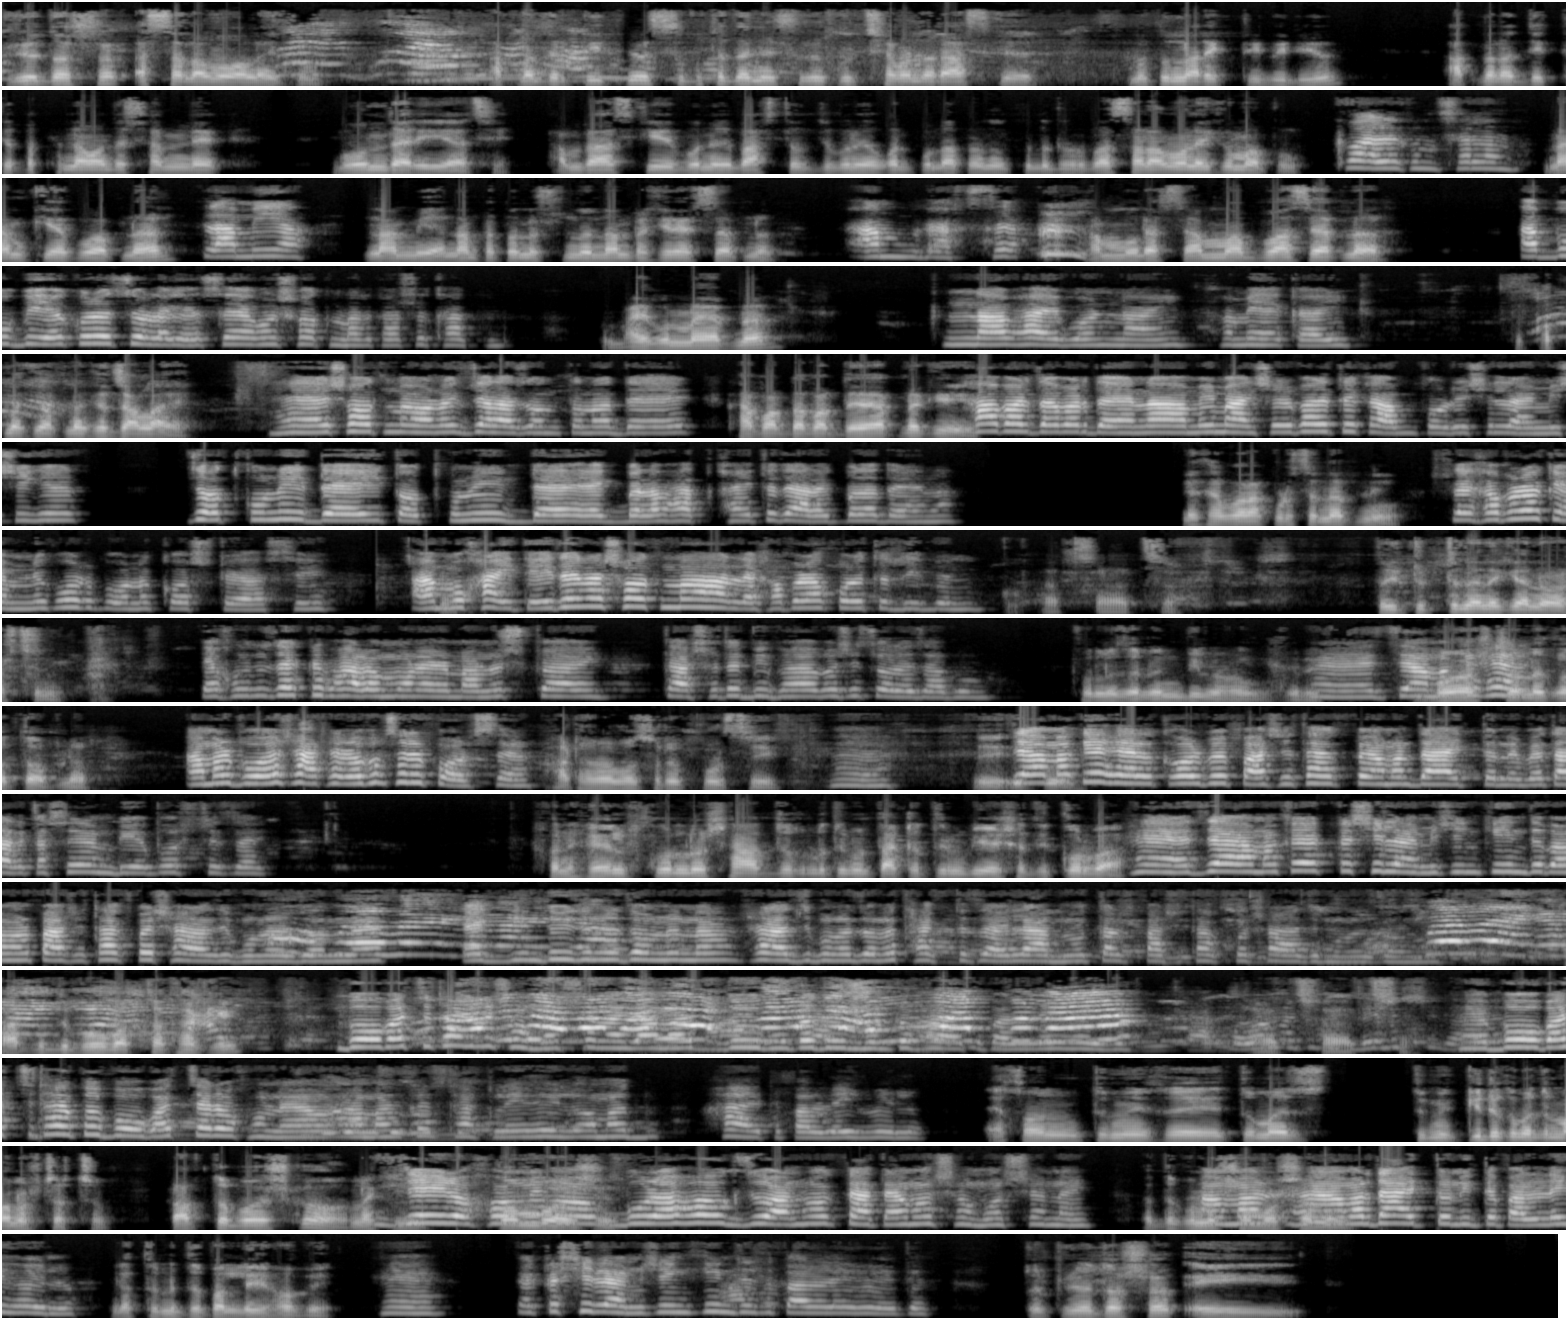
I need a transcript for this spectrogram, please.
প্রিয় দর্শক আসসালামু আলাইকুম। আপনাদের তৃতীয় শুভেচ্ছা জানিয়ে শুরু করছি আমাদের আজকে নতুন আরেকটি ভিডিও। আপনারা দেখতে পাচ্ছেন আমাদের সামনে এক বোন দাঁড়িয়ে আছে। আমরা আজকে বোনের বাস্তব জীবনের গল্প আপনাদের তুলে ধরবো। আসসালামু আলাইকুম আপু। ওয়ালাইকুম সালাম। নাম কি আপু আপনার? লামিয়া। লামিয়া। নামটা তো অনেক সুন্দর। নামটা কি রাখছে আপনার? আম্মু ডাকছে আম্মু রাখছে। আম্মু আব্বু আছে আপনার? আব্বু বিয়ে করে চলে গেছে। এখন সৎমার কাছে থাকি ভাই বোন নাই আপনার? না ভাই বোন নাই আমি একাই। সৎমা কি আপনাকে জ্বালায়? হ্যাঁ সৎমা অনেক জ্বালা যন্ত্রণা দেয়। খাবার দাবার দেয় আপনাকে? খাবার দাবার দেয় না আমি মানুষের বাড়িতে কাম করি সেলাই মেশিনে যতক্ষণই দেয় ততক্ষণই দেয় এক বেলা ভাত খাইতে দেয় আরেক বেলা দেয় না। লেখাপড়া করছেন আপনি? লেখাপড়া কেমনি করব? অনেক কষ্টে আছি। আম্মু খাইতেই দেয় না সৎ সৎমা লেখাপড়া করে তো দিবেন। আচ্ছা আচ্ছা। তো ইউটিউব চ্যানেলে কেন আসছেন? এখন যদি একটা ভালো মনের মানুষ পাই তার সাথে বিবাহ বসে চলে যাব। চলে যাবেন বিবাহ করে। হ্যাঁ যে আমাকে বয়স চলে কত আপনার? আমার বয়স আঠারো বছরে পড়ছে। আঠারো বছরে পড়ছে। হ্যাঁ। যে আমাকে হেল্প করবে পাশে থাকবে আমার দায়িত্ব নেবে তার কাছে আমি বিয়ে বসতে চাই। এখন হেল্প করল সাহায্য করল তুমি তাকে তুমি বিয়ে শাদী করবা? হ্যাঁ যে আমাকে একটা সেলাই মেশিন কিনতে হবে আমার পাশে থাকবে সারা জীবনের জন্য। একদিন দুই দিনের জন্য না সারা জীবনের জন্য থাকতে চাইলে আমিও তার পাশে থাকব সারা জীবনের জন্য। তার যদি বউ বাচ্চা থাকে বউ বাচ্চা থাকলে সমস্যা নাই আমার দুই মুঠো দুই ভাড়াতে পারলেই হয়ে আচ্ছা আচ্ছা। হ্যাঁ বউ বাচ্চা থাকবে বউ বাচ্চার ওখানে আমার কাছে থাকলেই হইল আমার খাইতে পারলেই হইল। এখন তুমি তোমার তুমি কি রকমের মানুষ চাচ্ছ? প্রাপ্ত বয়স্ক নাকি যেই রকম বুড়া হোক জোয়ান হোক তাতে আমার সমস্যা নাই। তাতে কোনো সমস্যা হ্যাঁ, নেই। আমার দায়িত্ব নিতে পারলেই হইল। দায়িত্ব নিতে পারলেই হবে। হ্যাঁ একটা সেলাই মেশিন কিনতে পারলেই হইল তো প্রিয় দর্শক এই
